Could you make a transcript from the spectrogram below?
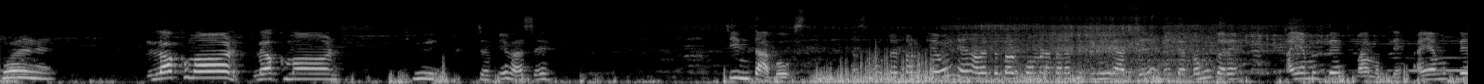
કોણ? લખમણ લખમણ. ઠીક. જો કેવા છે? ચિંતા બહુ સ્કૂટર તડકે હોય ને, હવે તો તડકો હમણાં તો નથી નિરાશ છે. નહીં તો શું કરે? અહીંયા મૂક દે વા મૂક દે. અહીંયા મૂક દે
